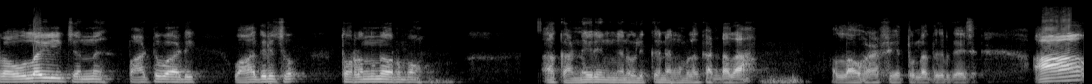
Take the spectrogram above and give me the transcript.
റൗലയിൽ ചെന്ന് പാട്ടുപാടി വാതിൽ തുറന്നു പറയുമ്പോൾ ആ കണ്ണീര് ഇങ്ങനെ ഒലിക്കാൻ നമ്മൾ കണ്ടതാ. അള്ളാഹു ഹാഫിയത്തുള്ള ദീർഘായുസ്. ആ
